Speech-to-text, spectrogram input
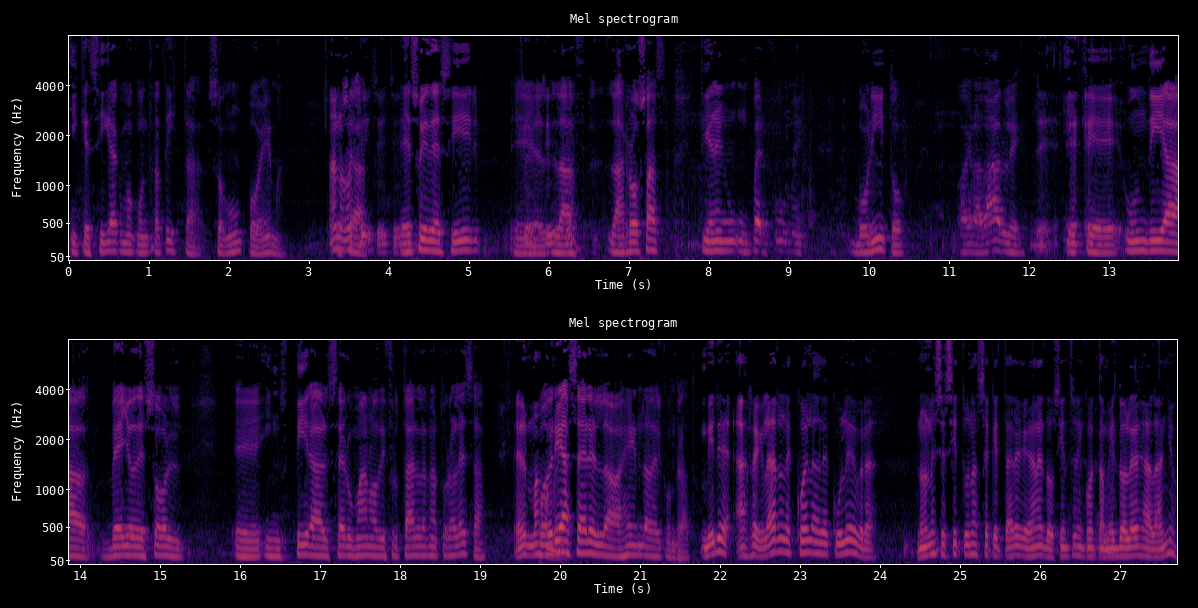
y que siga como contratista son un poema. Ah, no, Eso y decir, eh, las, las rosas tienen un perfume bonito, agradable, y eh, que eh. un día bello de sol inspira al ser humano a disfrutar la naturaleza, podría ser en la agenda del contrato. Mire, arreglar la escuela de Culebra no necesito una secretaria que gane 250 mil dólares al año.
